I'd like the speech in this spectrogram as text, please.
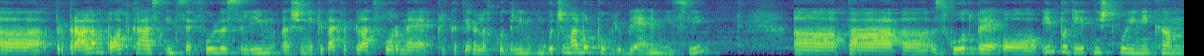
uh, pripravljam podcast in se ful veselim uh, še neke take platforme, pri kateri lahko delim mogoče malo bolj poglobljene misli, uh, pa uh, zgodbe o in podjetništvu in nekem.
